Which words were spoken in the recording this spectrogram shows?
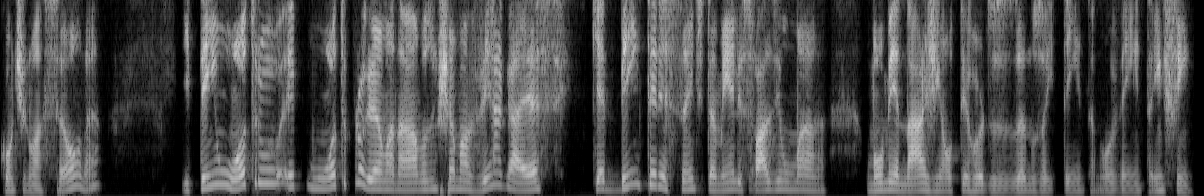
continuação, né? E tem um outro, um outro programa na Amazon que chama VHS, que é bem interessante também. Eles fazem uma, uma homenagem ao terror dos anos 80, 90, enfim.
